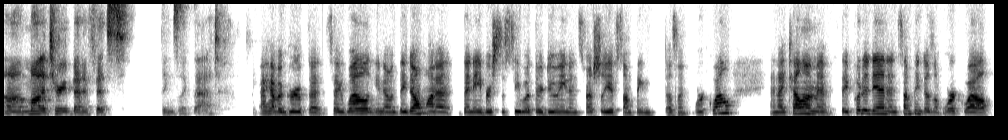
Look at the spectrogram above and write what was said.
um, monetary benefits things like that. I have a group that say well you know they don't want to the neighbors to see what they're doing and especially if something doesn't work well. And i tell them if they put it in and something doesn't work well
